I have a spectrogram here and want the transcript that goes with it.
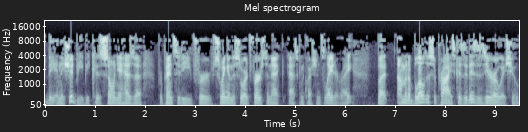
they, and they should be because Sonja has a propensity for swinging the sword first and ac- asking questions later, right? But I'm going to blow the surprise because it is a zero issue.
